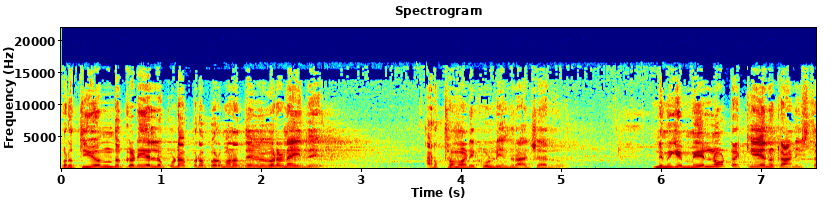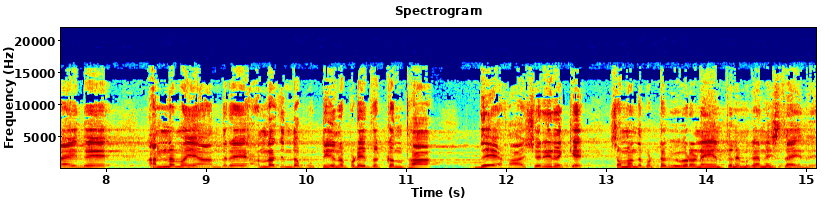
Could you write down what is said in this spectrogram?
ಪ್ರತಿಯೊಂದು ಕಡೆಯಲ್ಲೂ ಕೂಡ ಪರಬ್ರಹ್ಮನದೇ ವಿವರಣೆ ಇದೆ. ಅರ್ಥ ಮಾಡಿಕೊಳ್ಳಿ ಅಂದರೆ ಆಚಾರ್ಯರು. ನಿಮಗೆ ಮೇಲ್ನೋಟಕ್ಕೆ ಏನು ಕಾಣಿಸ್ತಾ ಇದೆ? ಅನ್ನಮಯ ಅಂದರೆ ಅನ್ನದಿಂದ ಪುಟ್ಟಿಯನ್ನು ಪಡೆಯತಕ್ಕಂಥ ದೇಹ, ಶರೀರಕ್ಕೆ ಸಂಬಂಧಪಟ್ಟ ವಿವರಣೆ ಅಂತ ನಿಮಗೆ ಅನ್ನಿಸ್ತಾ ಇದೆ.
